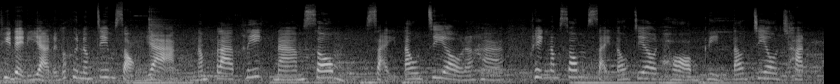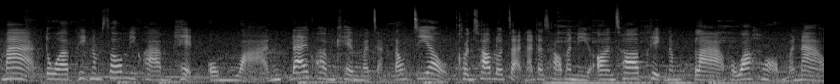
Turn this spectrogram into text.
ที่เด็ดอีกอย่างหนึงก็คือน้ำจิ้ม 2 อย่าง น้ำปลาพริก น้ำส้ม ใส่เต้าเจี้ยวนะคะ พริกน้ำส้มใส่เต้าเจี้ยวหอมกลิ่นเต้าเจี้ยวชัดมาก ตัวพริกน้ำส้มมีความเผ็ดอมหวาน ได้ความเค็มมาจากเต้าเจี้ยว คนชอบรสจัดน่าจะชอบอันนี้ออนชอบพริกน้ำปลา เพราะว่าหอมมะนาว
